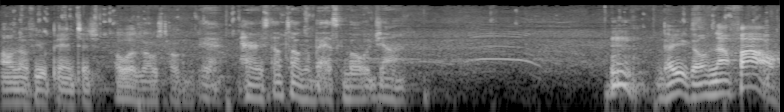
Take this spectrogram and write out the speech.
I don't know if you were paying attention. I was. I was talking. Yeah. Harry, stop talking basketball with John. There you go. Now foul.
